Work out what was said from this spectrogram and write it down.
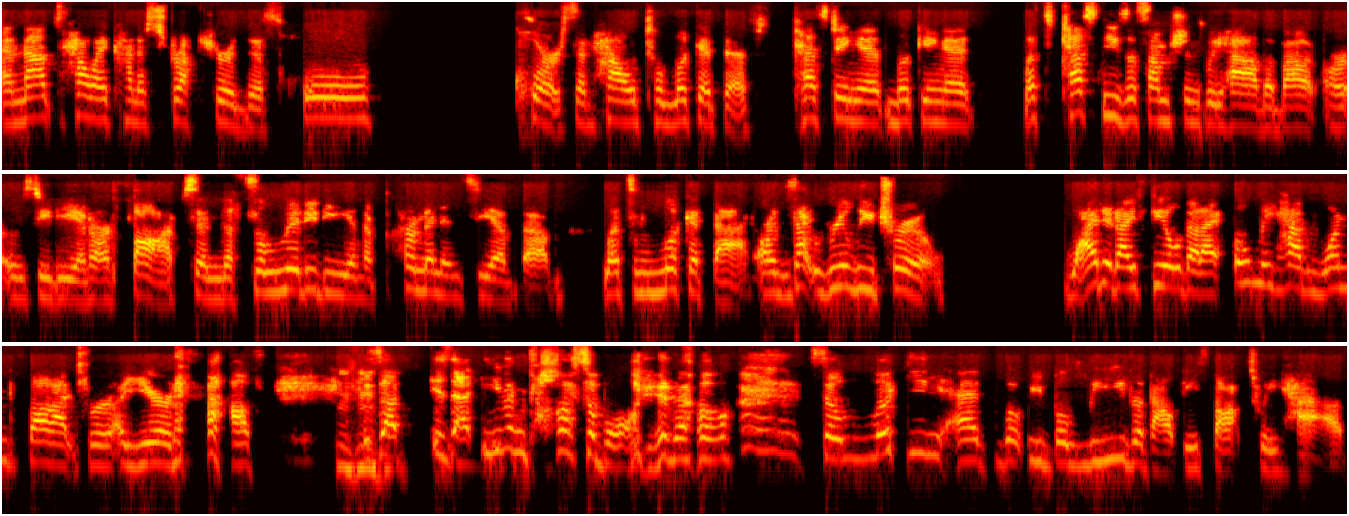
And that's how I kind of structured this whole course and how to look at this, testing it, looking at let's test these assumptions we have about our OCD and our thoughts and the solidity and the permanency of them. Let's look at that. Or is that really true? Why did I feel that I only had one thought for a year and a half? Mm-hmm. is that is that even possible? You know? So looking at what we believe about these thoughts we have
